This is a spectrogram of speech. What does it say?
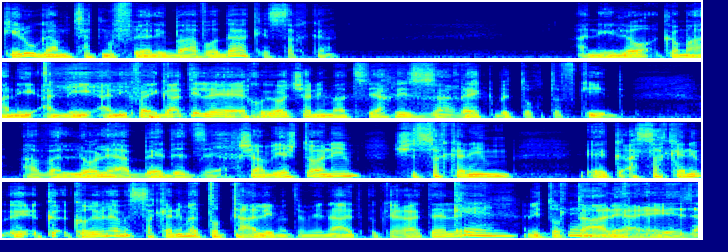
כאילו גם קצת מפריע לי בעבודה כשחקן. אני לא, כלומר, אני, אני, אני כבר הגעתי לאיכויות שאני מצליח להיזרק בתוך תפקיד, אבל לא לאבד את זה. עכשיו, יש טוענים ששחקנים, אה, השחקנים, אה, קוראים להם השחקנים הטוטאליים, אתה מבינה? את מכירה את אלה? כן, אני כן. טוטאלי, אני, זה,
